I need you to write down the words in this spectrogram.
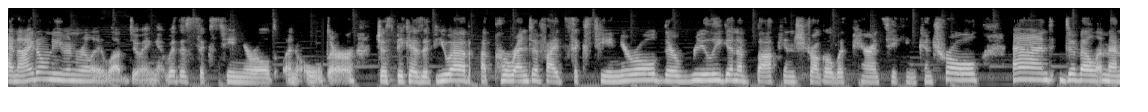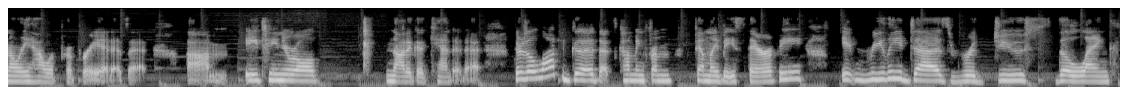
and I don't even really love doing it with a 16 year old and older, just because if you have a parentified 16 year old, they're really going to buck and struggle with parents taking control and developmentally, how appropriate is it? 18 um, year old, not a good candidate. There's a lot of good that's coming from family based therapy. It really does reduce the length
